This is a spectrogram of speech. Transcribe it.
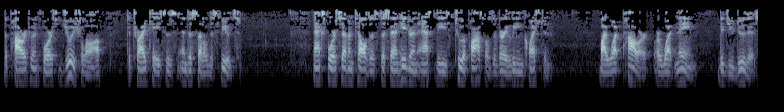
the power to enforce Jewish law, to try cases, and to settle disputes. Acts 4 7 tells us the Sanhedrin asked these two apostles a very leading question By what power or what name did you do this?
